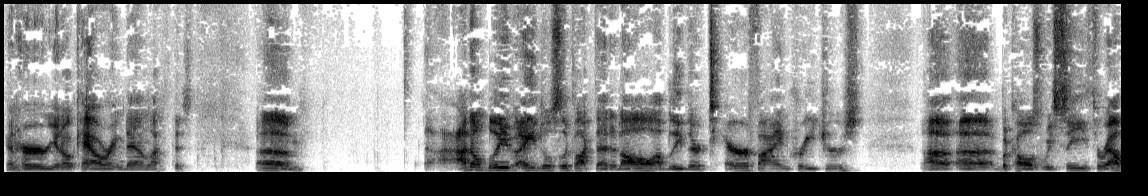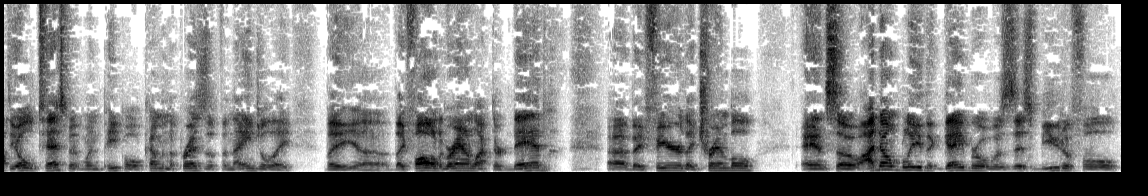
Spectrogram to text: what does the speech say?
and her, you know, cowering down like this. Um, I don't believe angels look like that at all. I believe they're terrifying creatures. Uh, uh, because we see throughout the Old Testament when people come in the presence of an angel, they they uh, they fall on the ground like they're dead. Uh, they fear, they tremble, and so I don't believe that Gabriel was this beautiful,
